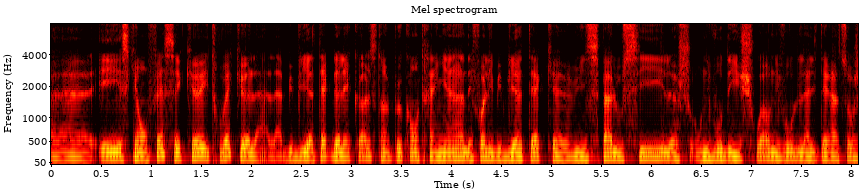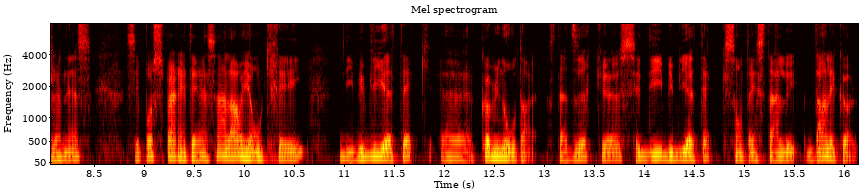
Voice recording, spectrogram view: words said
Euh, et ce qu'ils ont fait, c'est qu'ils trouvaient que la, bibliothèque de l'école, c'est un peu contraignant. Des fois, les bibliothèques euh, municipales aussi, au niveau des choix, au niveau de la littérature jeunesse, c'est pas super intéressant. Alors, ils ont créé des bibliothèques euh, communautaires, c'est-à-dire que c'est des bibliothèques qui sont installées dans l'école.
